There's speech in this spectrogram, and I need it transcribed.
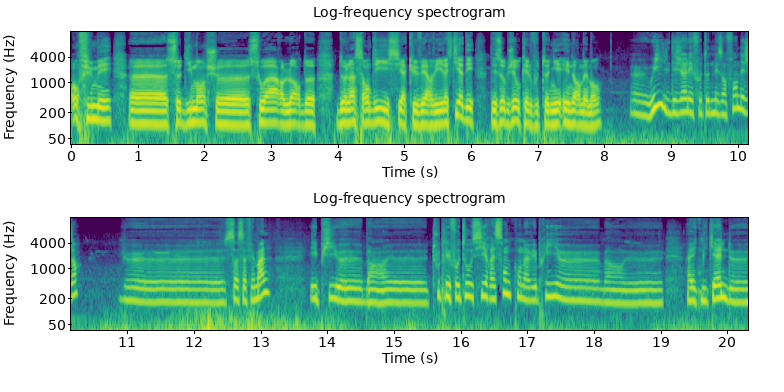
en fumée ce dimanche soir lors de, de l'incendie ici à Cuverville? Est-ce qu'il y a des, des, objets auxquels vous teniez énormément? Oui, déjà les photos de mes enfants déjà. ça, ça fait mal. Et puis, euh, ben, euh, toutes les photos aussi récentes qu'on avait prises euh, ben, avec Mickaël de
